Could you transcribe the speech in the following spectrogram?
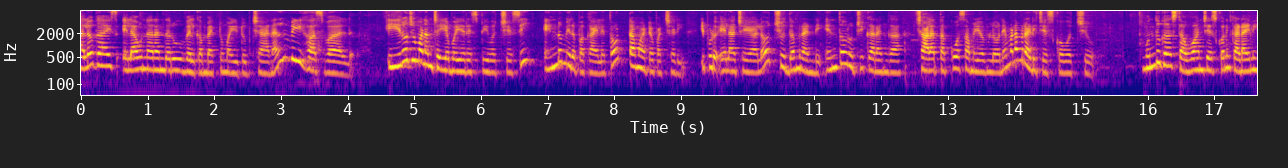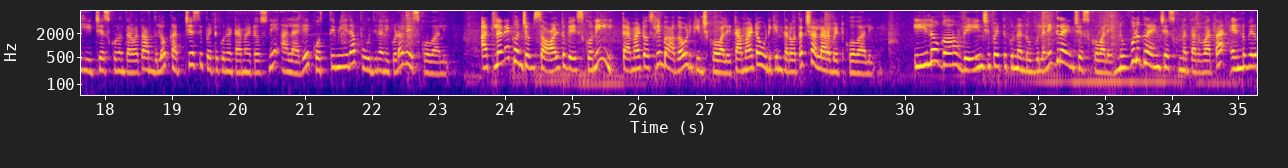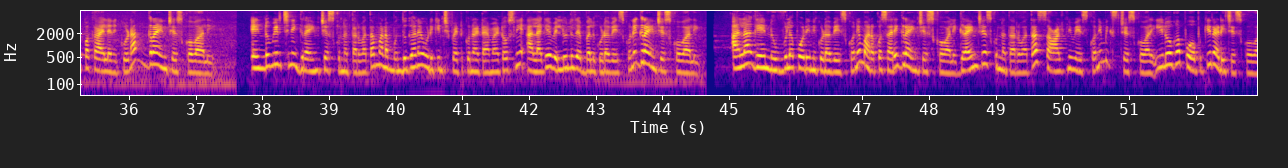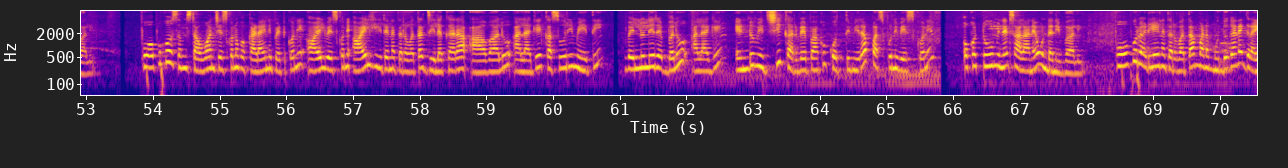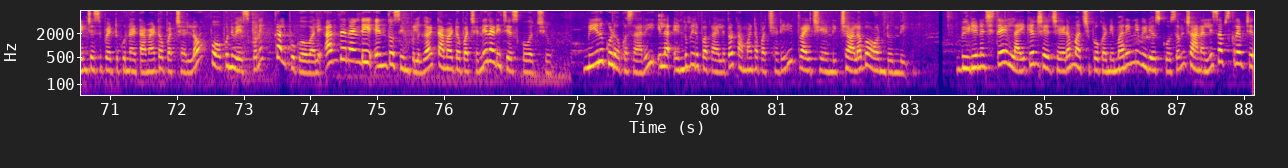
Hello guys ఎలా ఉన్నారందరూ welcome back to my YouTube channel Vihaas world. ఈరోజు మనం చేయబోయే రెసిపీ వచ్చేసి ఎండు మిరపకాయలతో టమాటో పచ్చడి. ఇప్పుడు ఎలా చేయాలో చూద్దాం రండి. ఎంతో రుచికరంగా చాలా తక్కువ సమయంలోనే మనం రెడీ చేసుకోవచ్చు. ముందుగా స్టవ్ ఆన్ చేసుకొని కడాయిని హీట్ చేసుకున్న తర్వాత అందులో కట్ చేసి పెట్టుకున్న టమాటోస్ని అలాగే కొత్తిమీర పుదీనాని కూడా వేసుకోవాలి. అట్లనే కొంచెం సాల్ట్ వేసుకొని టమాటోస్ని బాగా ఉడికించుకోవాలి. టమాటో ఉడికిన తర్వాత చల్లారబెట్టుకోవాలి. ఈలోగా వేయించి పెట్టుకున్న నువ్వులని గ్రైండ్ చేసుకోవాలి. నువ్వులు గ్రైండ్ చేసుకున్న తర్వాత ఎండుమిరపకాయలని కూడా గ్రైండ్ చేసుకోవాలి. ఎండుమిర్చిని గ్రైండ్ చేసుకున్న తర్వాత మనం ముందుగానే ఉడికించి పెట్టుకున్న టమాటోస్ని అలాగే వెల్లుల్లి దెబ్బలు కూడా వేసుకొని గ్రైండ్ చేసుకోవాలి. అలాగే నువ్వుల పొడిని కూడా వేసుకొని మరొకసారి గ్రైండ్ చేసుకోవాలి. గ్రైండ్ చేసుకున్న తర్వాత సాల్ట్ని వేసుకొని మిక్స్ చేసుకోవాలి. ఈలోగా పోపుకి రెడీ చేసుకోవాలి. పోపు కోసం స్టవ్ ఆన్ చేసుకొని ఒక కడాయిని పెట్టుకొని ఆయిల్ వేసుకొని ఆయిల్ హీట్ అయిన తర్వాత జీలకర్ర ఆవాలు అలాగే కసూరి మేతి వెల్లుల్లి రెబ్బలు అలాగే ఎండుమిర్చి కరివేపాకు కొత్తిమీర పసుపుని వేసుకొని ఒక టూ మినిట్స్ అలానే ఉండనివ్వాలి. పోపు రెడీ అయిన తర్వాత మనం ముందుగానే గ్రైండ్ చేసి పెట్టుకున్న టమాటో పచ్చడిలో పోపుని వేసుకొని కలుపుకోవాలి. అంతేనండి ఎంతో సింపుల్గా టమాటో పచ్చడిని రెడీ చేసుకోవచ్చు. మీరు కూడా ఒకసారి ఇలా ఎండుమిరపకాయలతో టమాటా పచ్చడిని ట్రై చేయండి చాలా బాగుంటుంది. వీడియో నచ్చితే లైక్ అండ్ షేర్ చేయడం మర్చిపోకండి. మరిన్ని వీడియోస్ కోసం ఛానల్ని సబ్స్క్రైబ్ చేసుకోండి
